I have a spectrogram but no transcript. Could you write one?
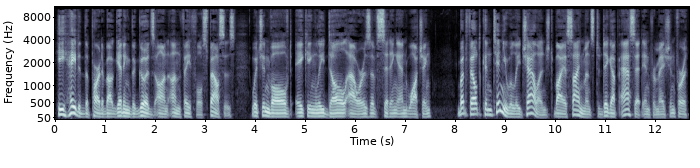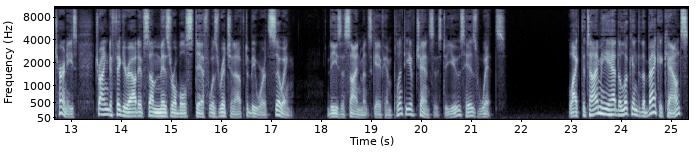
He hated the part about getting the goods on unfaithful spouses, which involved achingly dull hours of sitting and watching, but felt continually challenged by assignments to dig up asset information for attorneys trying to figure out if some miserable stiff was rich enough to be worth suing. These assignments gave him plenty of chances to use his wits. Like the time he had to look into the bank accounts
